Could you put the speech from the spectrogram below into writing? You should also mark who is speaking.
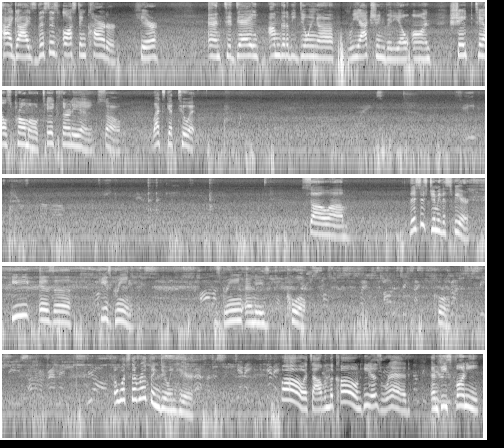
Speaker 1: Hi guys, this is Austin Carter here. And today I'm going to be doing a reaction video on Shape Tales promo, take 38. So, let's get to it. So, um, this is Jimmy the Sphere. He is a, uh, he is green. He's green and he's cool. Cool. And what's the red thing doing here? Oh, it's Alvin the Cone. He is red. And he's funny.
